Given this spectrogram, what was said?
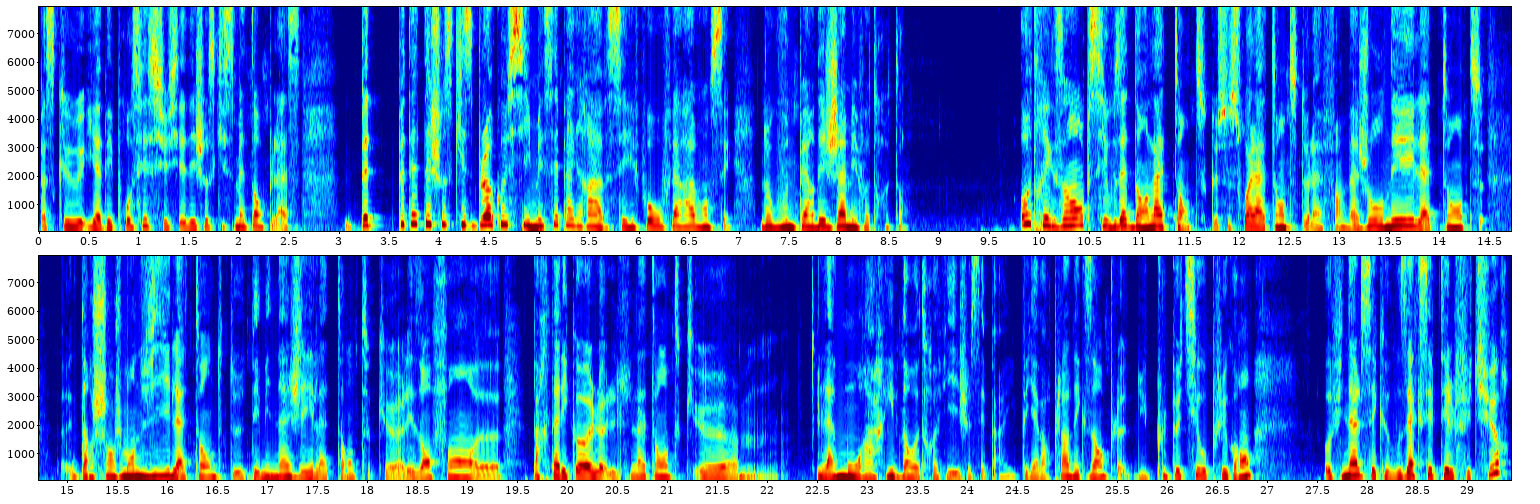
parce qu'il y a des processus, il y a des choses qui se mettent en place. Peut-être des choses qui se bloquent aussi, mais c'est pas grave, c'est pour vous faire avancer. Donc, vous ne perdez jamais votre temps. Autre exemple, si vous êtes dans l'attente, que ce soit l'attente de la fin de la journée, l'attente d'un changement de vie, l'attente de déménager, l'attente que les enfants euh, partent à l'école, l'attente que euh, l'amour arrive dans votre vie, je sais pas, il peut y avoir plein d'exemples, du plus petit au plus grand. Au final, c'est que vous acceptez le futur,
